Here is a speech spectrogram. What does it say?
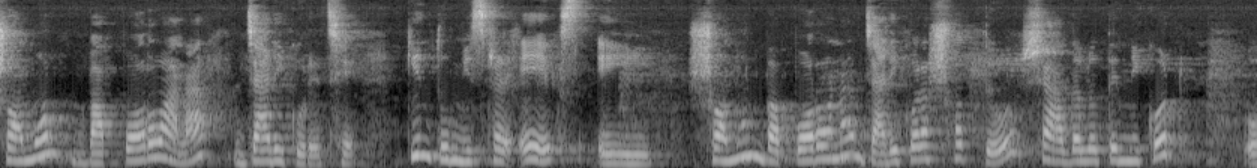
সমন বা পরোয়ানা জারি করেছে। কিন্তু মিস্টার এক্স এই সমন বা পরোয়ানা জারি করা সত্ত্বেও সে আদালতের নিকট ও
